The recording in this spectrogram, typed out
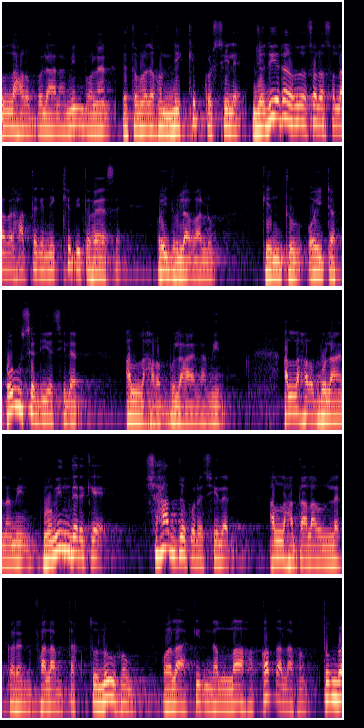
আল্লাহ রব্বুল আলমিন বলেন যে, তোমরা যখন নিক্ষেপ করছিলে, যদিও এটা হুজুর সাল্লাহ সাল্লামের হাত থেকে নিক্ষেপিত হয়েছে ওই ধুলা বালু কিন্তু ওইটা পৌঁছে দিয়েছিলেন আল্লাহ রব্বুল আলমিন। আল্লাহ রব্বুল আলমিন মুমিনদেরকে সাহায্য করেছিলেন। আল্লাহ তালা উল্লেখ করেন, ফালাম তাকতুলুহুম ওলা কিন্নাল্লাহ কতালাহম। তোমরা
